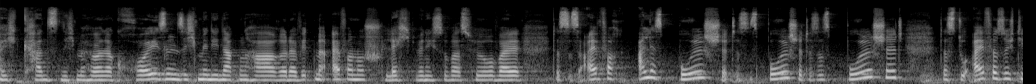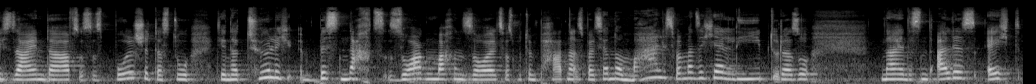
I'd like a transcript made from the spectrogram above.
ich kann es nicht mehr hören. Da kräuseln sich mir die Nackenhaare. Da wird mir einfach nur schlecht, wenn ich sowas höre, weil das ist einfach alles Bullshit. Das ist Bullshit. Das ist Bullshit, dass du eifersüchtig sein darfst. Das ist Bullshit, dass du dir natürlich bis nachts Sorgen machen sollst, was mit dem Partner ist, weil es ja normal ist, weil man sich ja liebt oder so. Nein, das sind alles echt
